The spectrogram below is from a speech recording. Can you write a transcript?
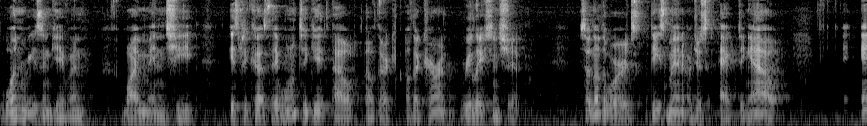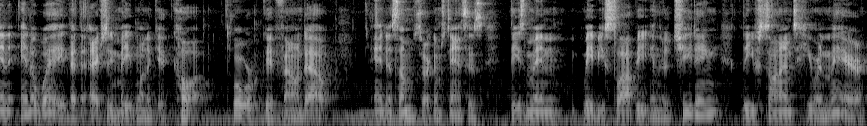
One reason given why men cheat is because they want to get out of their of their current relationship. So in other words, these men are just acting out in in a way that they actually may want to get caught or get found out. And in some circumstances, these men may be sloppy in their cheating, leave signs here and there,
